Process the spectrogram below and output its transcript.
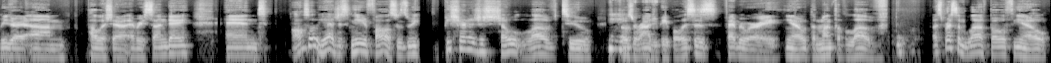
we um, publish uh, every Sunday. And also, yeah, just continue to follow us because we be sure to just show love to those around you, people. This is February, you know, the month of love let's spread some love, both, you know,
